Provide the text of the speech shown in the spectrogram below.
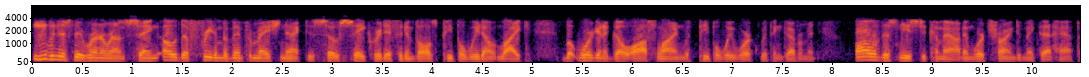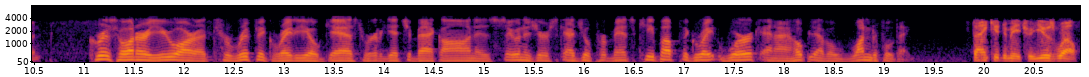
even as they run around saying, oh, the Freedom of Information Act is so sacred if it involves people we don't like, but we're going to go offline with people we work with in government. All of this needs to come out, and we're trying to make that happen. Chris Horner, you are a terrific radio guest. We're going to get you back on as soon as your schedule permits. Keep up the great work, and I hope you have a wonderful day. Thank you, Dimitri. You as well.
